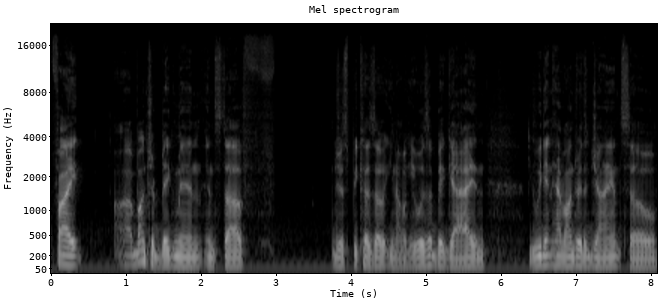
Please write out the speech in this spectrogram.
fight a bunch of big men and stuff, just because of you know he was a big guy and we didn't have Andre the Giant, so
